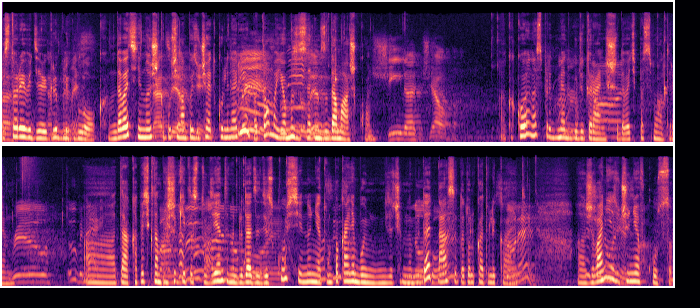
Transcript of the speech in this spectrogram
история видеоигры Блик Блок. Ну, давайте немножечко, пусть она поизучает кулинарию, потом ее мы засадим за домашку. А какой у нас предмет будет раньше? Давайте посмотрим. А, так, опять к нам пришли какие-то студенты наблюдать за дискуссией. Ну нет, мы пока не будем ни зачем наблюдать, нас это только отвлекает. А, жевание изучение вкусов.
